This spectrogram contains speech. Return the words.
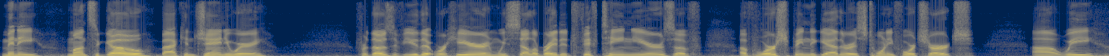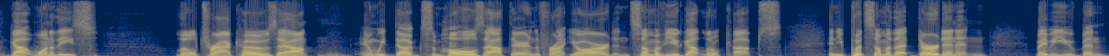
Many months ago, back in January, for those of you that were here and we celebrated 15 years of, of worshiping together as 24 Church, uh, we got one of these little track hoes out and we dug some holes out there in the front yard. And some of you got little cups and you put some of that dirt in it. And maybe you've been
